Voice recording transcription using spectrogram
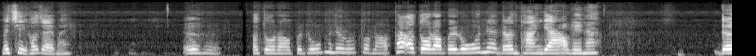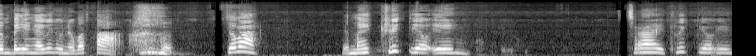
ไม่ฉีกเข้าใจไหมเออ เอาตัวเราไปรู้ไม่ได้รู้ตัวเรา ถ้าเอาตัวเราไปรู้เนี่ย เดินทางยาวเลยนะ เดินไปยังไงก็อยู่ในวัฏฏะใช่ป่ะเห็นไหมคลิกเดียวเอง ใช่คลิกเดียวเอง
